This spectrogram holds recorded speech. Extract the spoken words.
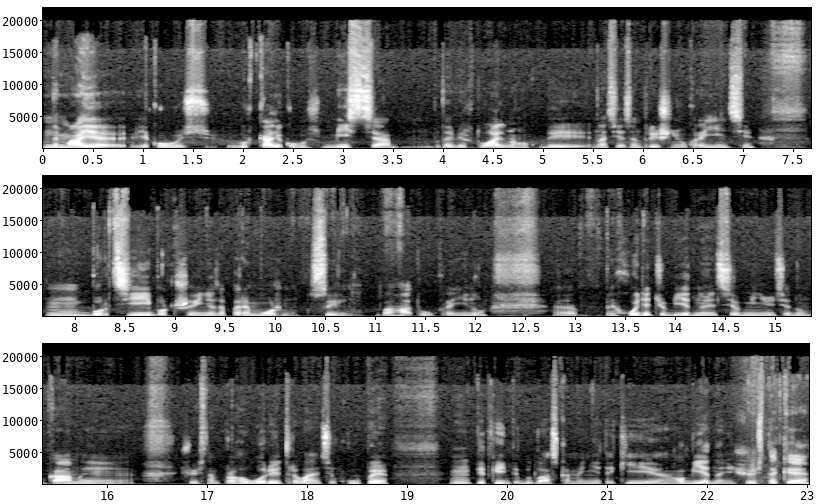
немає якогось гуртка, якогось місця, буде віртуального, куди націоцентричні українці, борці, борчині за переможну, сильну, багату Україну е, приходять, об'єднуються, обмінюються думками, щось там проговорюють, триваються купи. Підкиньте, будь ласка, мені такі об'єднання, щось таке,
